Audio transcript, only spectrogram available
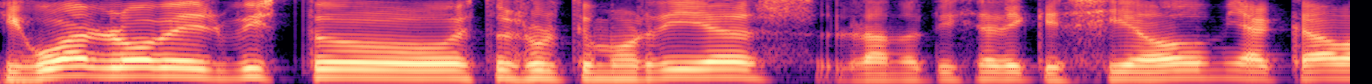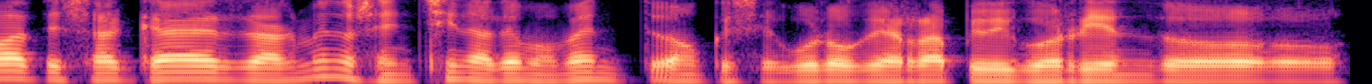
Igual lo habéis visto estos últimos días, la noticia de que Xiaomi acaba de sacar, al menos en China de momento, aunque seguro que rápido y corriendo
